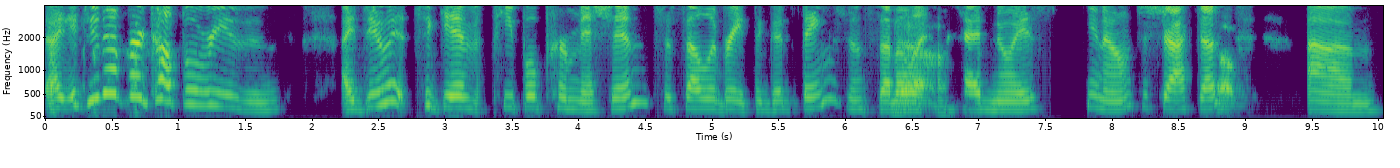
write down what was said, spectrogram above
I do that for a couple reasons. I do it to give people permission to celebrate the good things instead of yeah. letting head noise, you know, distract us. Oh. Um,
